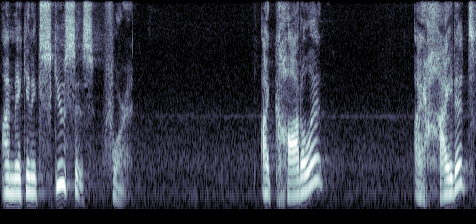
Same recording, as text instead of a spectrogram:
I'm making excuses for it. I coddle it, I hide it,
